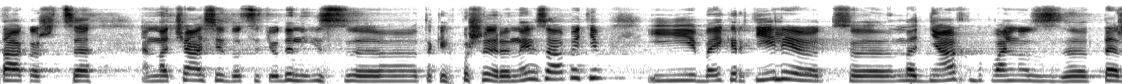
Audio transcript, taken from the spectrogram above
також це на часі досить один із е, таких поширених запитів. І Бейкер Тілі, е, на днях буквально теж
